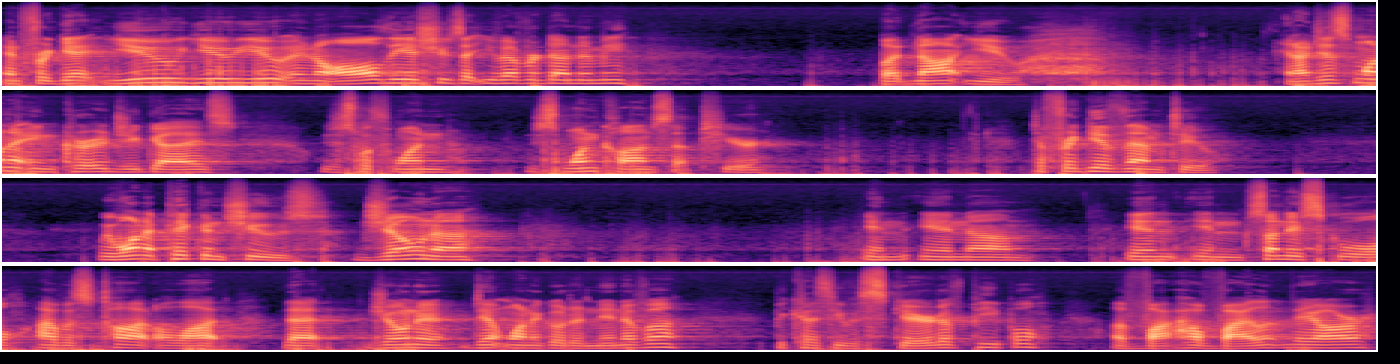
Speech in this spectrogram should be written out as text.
and forget you, you, you, and all the issues that you've ever done to me, but not you. And I just want to encourage you guys, just with one, just one concept here, to forgive them too. We want to pick and choose. Jonah in, in, um, in, in Sunday school, I was taught a lot that Jonah didn't want to go to Nineveh because he was scared of people, of vi- how violent they are,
